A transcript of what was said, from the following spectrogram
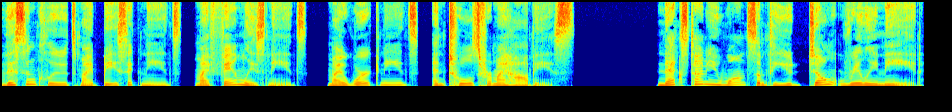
This includes my basic needs, my family's needs, my work needs, and tools for my hobbies. Next time you want something you don't really need,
